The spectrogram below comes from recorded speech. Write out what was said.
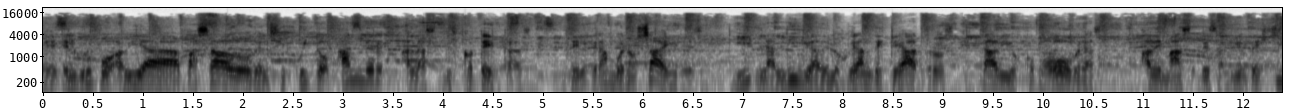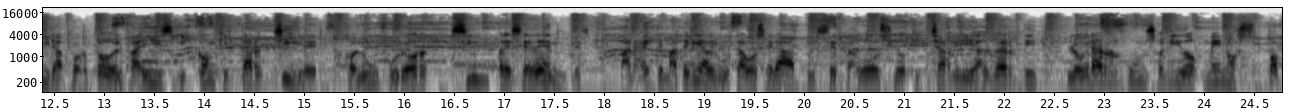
eh, el grupo había pasado del circuito under a las discotecas del Gran Buenos Aires y la liga de los grandes teatros, estadios como obras, además de salir de gira por todo el país y conquistar Chile con un furor sin precedentes. Para este material, Gustavo Cerati, Zeta Bosio y Charlie Alberti lograron un sonido menos pop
